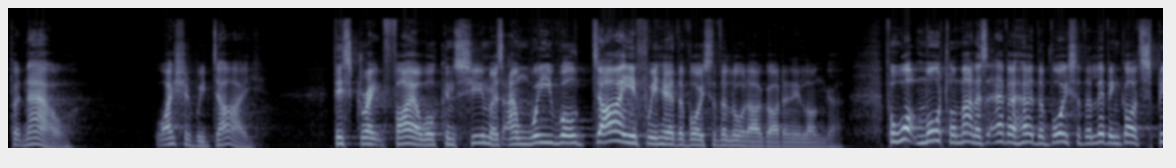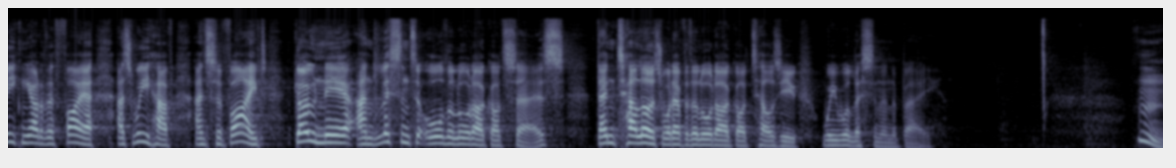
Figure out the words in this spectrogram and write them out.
But now, why should we die? This great fire will consume us, and we will die if we hear the voice of the Lord our God any longer. For what mortal man has ever heard the voice of the living God speaking out of the fire as we have and survived? Go near and listen to all the Lord our God says. Then tell us whatever the Lord our God tells you. We will listen and obey. Hmm.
